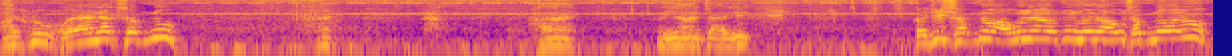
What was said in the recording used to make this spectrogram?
આટલું ભયાનક સપનું હાય અહીંયા ચાજી કદી સપનું આવું ના આવતું મને આવું સપનું આવ્યું.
